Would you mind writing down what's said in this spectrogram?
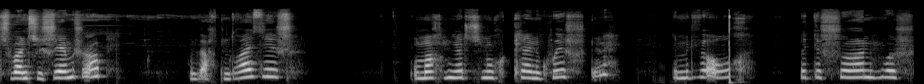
20 Gems ab und 38 und machen jetzt noch kleine Questen, damit wir auch richtig schön was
